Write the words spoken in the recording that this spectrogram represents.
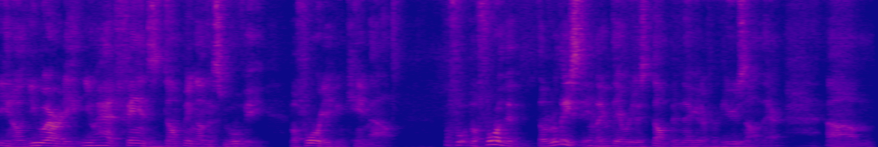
you know, you already you had fans dumping on this movie before it even came out, before before the, the release date. Like they were just dumping negative reviews on there. Um,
